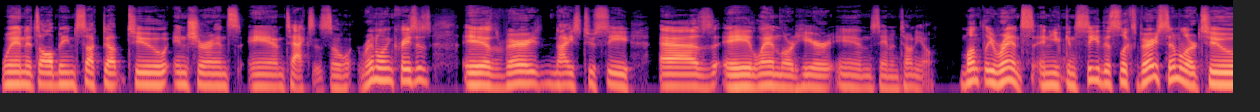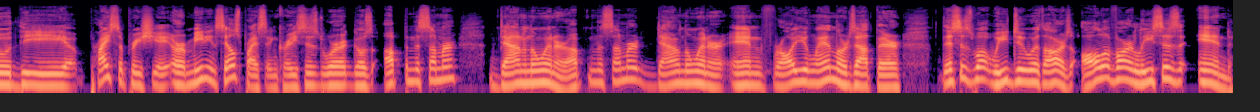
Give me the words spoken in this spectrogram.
when it's all being sucked up to insurance and taxes. So rental increases is very nice to see as a landlord here in San Antonio monthly rents and you can see this looks very similar to the price appreciate or median sales price increases where it goes up in the summer down in the winter up in the summer down in the winter. And for all you landlords out there this is what we do with ours. All of our leases end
